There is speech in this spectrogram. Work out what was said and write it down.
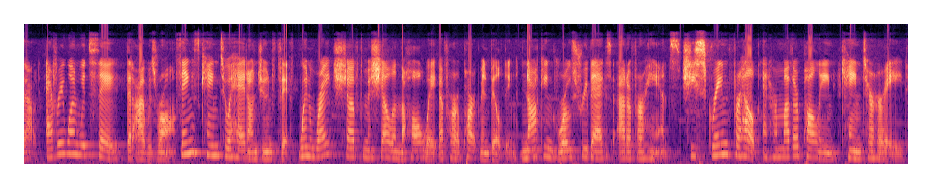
out. Everyone would say that I was wrong. Things came to a head on June 5th when Wright shoved Michelle in the hallway of her apartment building, knocking grocery bags out of her hands. She screamed for help, and her mother, Pauline, came to her aid.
